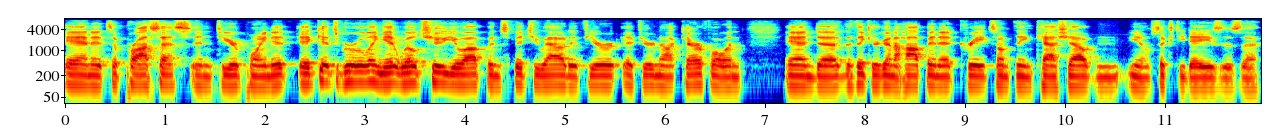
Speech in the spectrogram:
and it's a process. And to your point, it it gets grueling. It will chew you up and spit you out if you're if you're not careful. And and uh, to think you're going to hop in it, create something, cash out in you know 60 days is a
